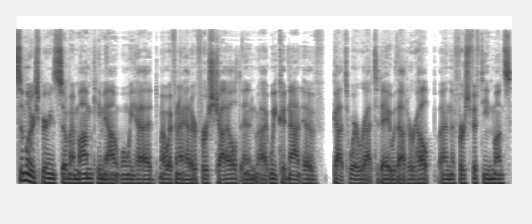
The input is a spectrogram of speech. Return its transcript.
similar experience. So my mom came out when we had my wife and I had our first child, and uh, we could not have got to where we're at today without her help in the first 15 months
